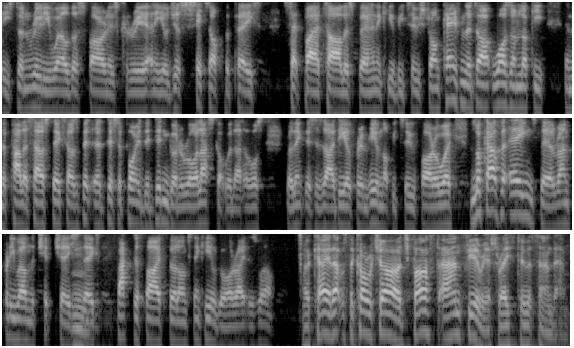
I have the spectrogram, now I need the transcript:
He's done really well thus far in his career, and he'll just sit off the pace set by a tireless Ben. I think he'll be too strong. Came from the dark, was unlucky in the Palace House Stakes. I was a bit uh, disappointed they didn't go to Royal Ascot with that horse, but I think this is ideal for him. He'll not be too far away. Look out for Ainsdale, ran pretty well in the Chipchase mm. Stakes. Back to five furlongs, I think he'll go all right as well. Okay, that was the Coral Charge, fast and furious race two at Sandown.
